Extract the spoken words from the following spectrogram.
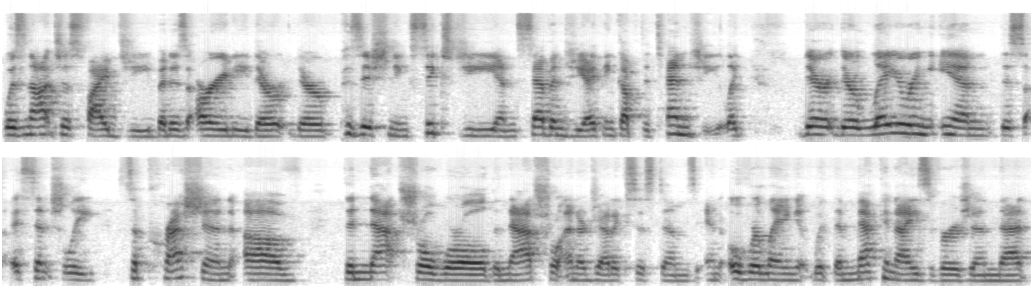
was not just 5G, but is already they're they're positioning 6G and 7G, I think up to 10G. Like they're they're layering in this essentially suppression of the natural world, the natural energetic systems, and overlaying it with the mechanized version that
